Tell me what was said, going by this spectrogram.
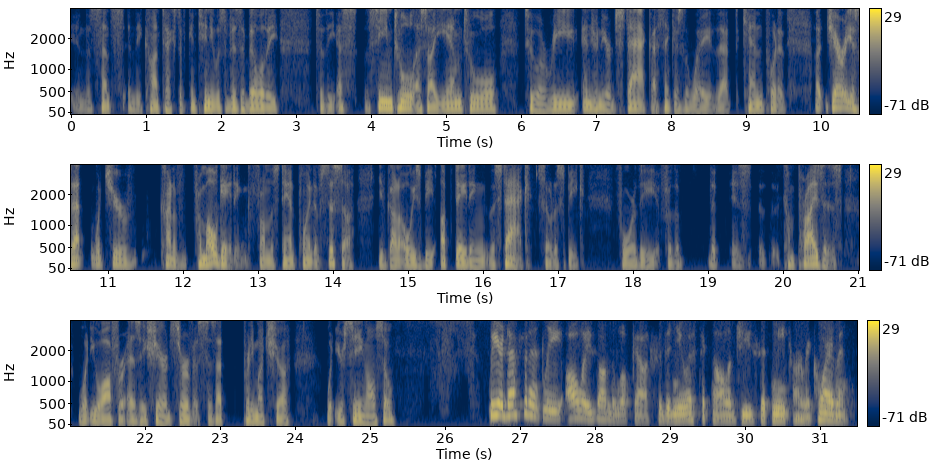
in the sense, in the context of continuous visibility, to the, S, the SIEM tool, SIEM tool, to a re-engineered stack. I think is the way that Ken put it. Uh, Jerry, is that what you're kind of promulgating from the standpoint of CISA? You've got to always be updating the stack, so to speak, for the for the that is comprises what you offer as a shared service. Is that pretty much uh, what you're seeing also? We are definitely always on the lookout for the newest technologies that meet our requirements.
